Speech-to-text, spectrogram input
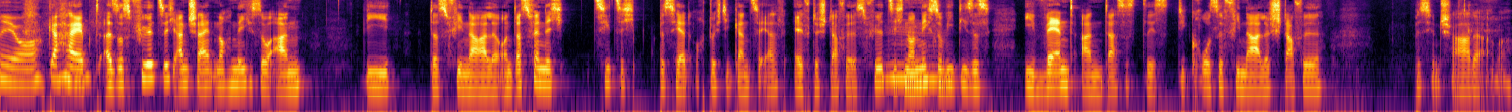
Ja. gehypt. Also es fühlt sich anscheinend noch nicht so an wie das Finale. Und das finde ich, zieht sich bisher auch durch die ganze elf- elfte Staffel. Es fühlt sich noch nicht so wie dieses Event an. Das ist das, die große finale Staffel. Bisschen schade, aber.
